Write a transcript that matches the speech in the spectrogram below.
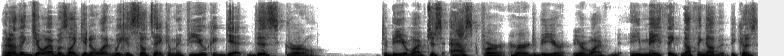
And I think Joab was like, you know what? We can still take him. If you could get this girl to be your wife, just ask for her to be your, your wife. He may think nothing of it because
